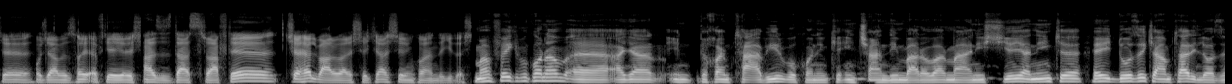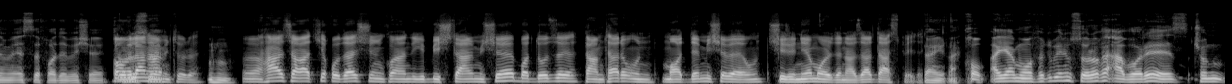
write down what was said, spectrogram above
که مجوزهای FDA از دست رفته 40 برابر شکر شیرین کنندگی داشت. من فکر می‌کنم اگر این بخوایم تعبیر بکنیم که این چندین برابر معنیش چیه یعنی اینکه هی دوز کمتری لازمه استفاده بشه. کاملا همینطوره. هر چقدر که قدرت شیرین کنندگی بیشتر میشه با دوز کمتر اون ماده میشه به اون شیرینی مورد نظر دست پیدا دقیقا. خب اگر موافقی بریم سراغ عوارض چون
